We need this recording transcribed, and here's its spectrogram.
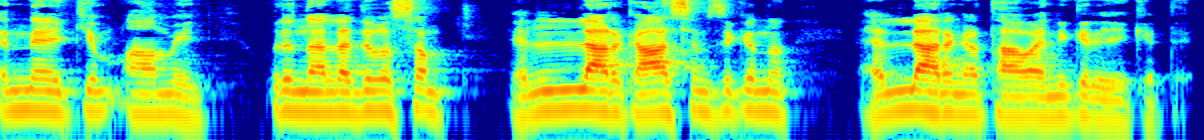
എന്നേക്കും ആമീൻ. ഒരു നല്ല ദിവസം എല്ലാവർക്കും ആശംസിക്കുന്നു. എല്ലാവരും കർത്താവ് അനുഗ്രഹിക്കട്ടെ.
